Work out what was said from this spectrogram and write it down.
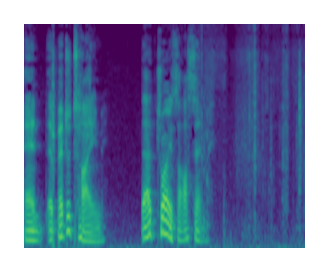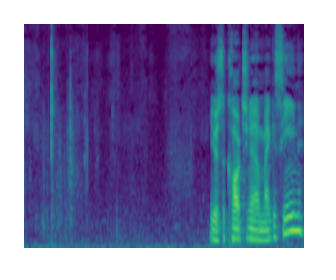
And Adventure Time. That drawing is awesome. Here's a Cartoon magazine.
